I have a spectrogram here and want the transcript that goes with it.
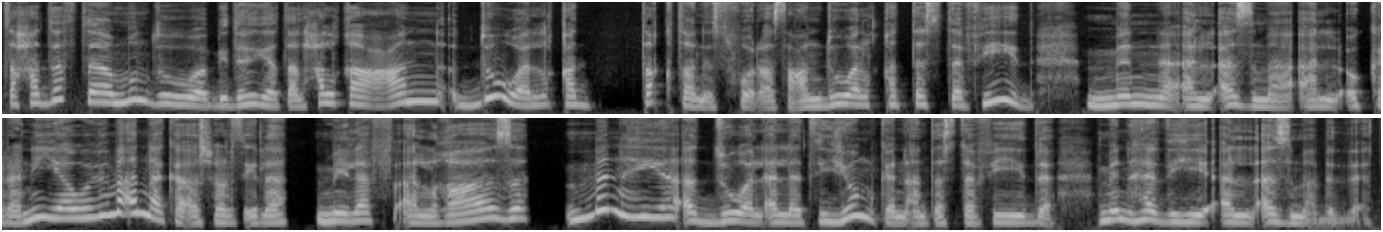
تحدثت منذ بداية الحلقة عن دول قد تقتنص فرص عن دول قد تستفيد من الأزمة الأوكرانية. وبما أنك أشرت إلى ملف الغاز من هي الدول التي يمكن أن تستفيد من هذه الأزمة بالذات؟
